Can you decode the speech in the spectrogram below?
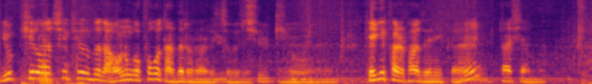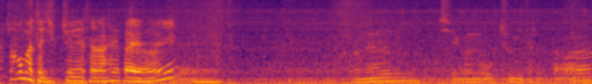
네. 6km, 7km도 나오는 거 보고 다 들어라 그랬죠. 6, 그죠? 7km. 음. 계기판을 봐도 되니까. 응? 다시 한 번. 조금만 더 집중해서 해봐요. 응? 음. 그러면 지금 5초 기다렸다가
